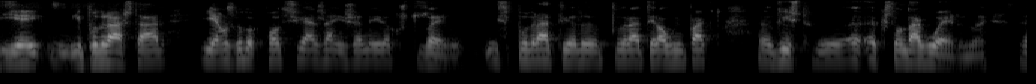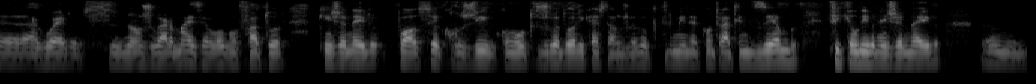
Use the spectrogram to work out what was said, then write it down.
E, é, e poderá estar e é um jogador que pode chegar já em janeiro a custo zero. Isso poderá ter, poderá ter algum impacto, uh, visto uh, a questão da Agüero, não é? Uh, Agüero, se não jogar mais, é logo um fator que em janeiro pode ser corrigido com outro jogador e cá está, um jogador que termina contrato em dezembro, fica livre em janeiro, um,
